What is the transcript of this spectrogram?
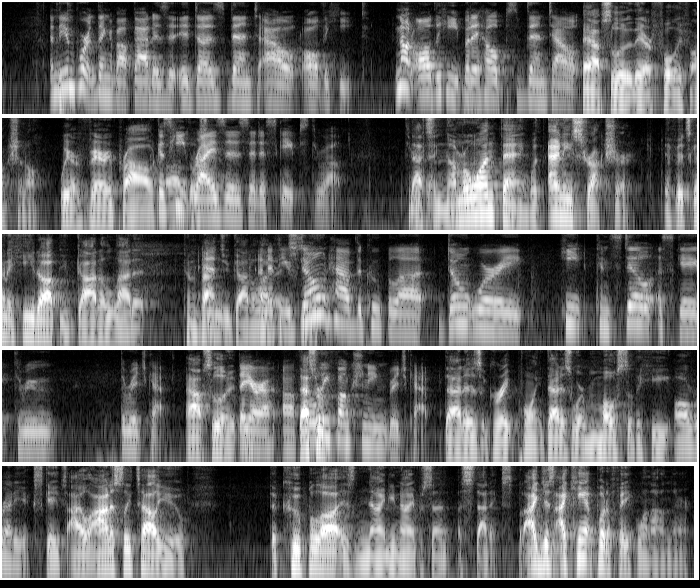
And the important thing about that is it, it does vent out all the heat. Not all the heat, but it helps vent out Absolutely, they are fully functional. We are very proud because heat those. rises, it escapes throughout. through That's the the number one thing with any structure. If it's going to heat up, you've got to let it convect. And, you got to let and it. if you escape. don't have the cupola, don't worry. Heat can still escape through the ridge cap. absolutely, They are a, a That's fully where- functioning ridge cap. That is a great point. That is where most of the heat already escapes. I will honestly tell you, the cupola is 99% aesthetics, but I just I can't put a fake one on there.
